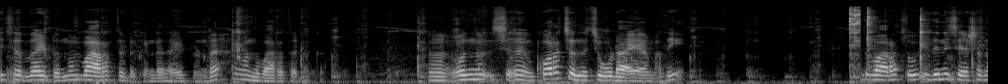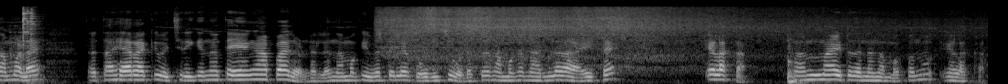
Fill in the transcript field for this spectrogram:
ചെറുതായിട്ടൊന്നും വറുത്തെടുക്കേണ്ടതായിട്ടുണ്ട്. ഒന്ന് വറുത്തെടുക്കാം. ഒന്ന് കുറച്ചൊന്ന് ചൂടായാൽ മതി. ഇത് വറുത്തു. ഇതിന് ശേഷം നമ്മൾ തയ്യാറാക്കി വെച്ചിരിക്കുന്ന തേങ്ങാപ്പാലുണ്ടല്ലോ നമുക്ക് ഇവത്തിലേക്ക് ഒഴിച്ചു കൊടുത്ത് നമുക്ക് നല്ലതായിട്ട് ഇളക്കാം. നന്നായിട്ട് തന്നെ നമുക്കൊന്ന് ഇളക്കാം.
